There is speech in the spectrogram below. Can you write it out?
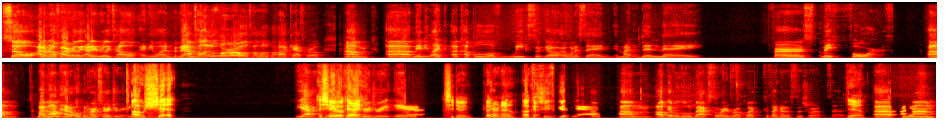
so I don't know if I really, I didn't really tell anyone, but now I'm telling the world. Hello, podcast world. Um, uh, maybe like a couple of weeks ago, I want to say it might have been May first, May fourth. Um, my mom had an open heart surgery. Oh shit! yeah, is had she okay? Surgery and Is she doing better Yeah, now? Okay. She's good now. Um, I'll give a little backstory real quick because I know this is a short episode. Yeah. Uh, my mom,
